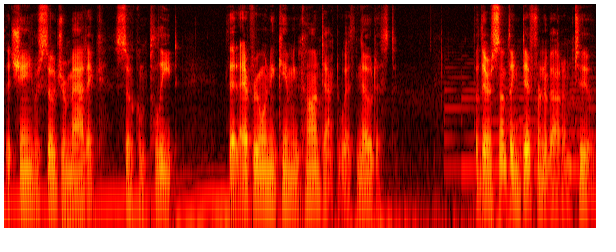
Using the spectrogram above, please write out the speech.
The change was so dramatic, so complete, that everyone he came in contact with noticed. But there was something different about him, too.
